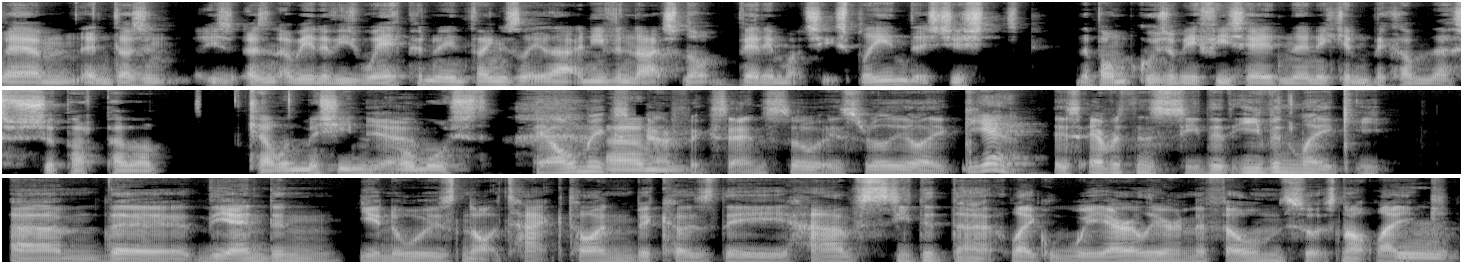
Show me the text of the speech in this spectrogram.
yeah. um, and doesn't is- isn't aware of his weaponry and things like that. And even that's not very much explained. It's just the bump goes away from his head, and then he can become this super powered killing machine Yeah. almost. It all makes Um, perfect sense. So it's really like Yeah, it's everything's seeded. Even like um the the ending, you know, is not tacked on because they have seeded that like way earlier in the film. So it's not like Mm.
